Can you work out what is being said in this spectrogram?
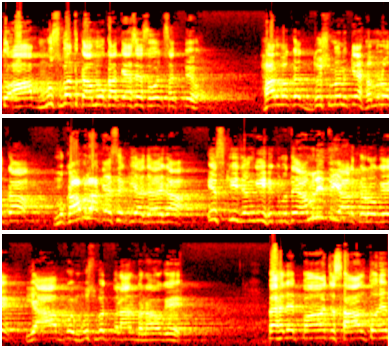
تو آپ مثبت کاموں کا کیسے سوچ سکتے ہو؟ ہر وقت دشمن کے حملوں کا مقابلہ کیسے کیا جائے گا؟ اس کی جنگی حکمت عملی تیار کرو گے یا آپ کوئی مثبت پلان بناؤ گے؟ پہلے پانچ سال تو ان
